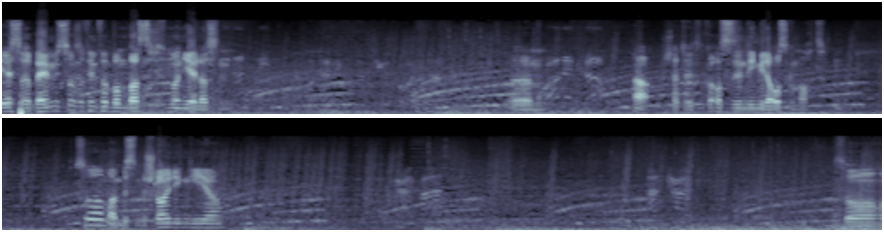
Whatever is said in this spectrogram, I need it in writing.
Also die erste Rebellenmission ist auf jeden Fall bombastisch, das muss man hier lassen. Ähm. Ah, ich hatte aus dem Ding wieder ausgemacht. So, mal ein bisschen beschleunigen hier. So.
